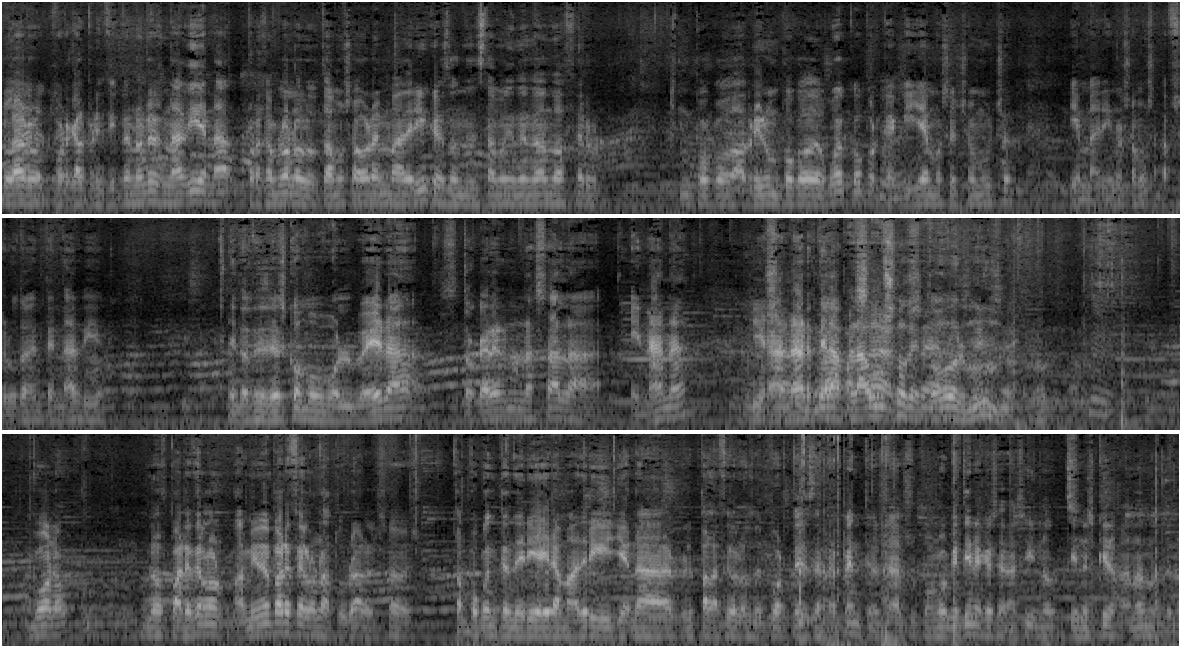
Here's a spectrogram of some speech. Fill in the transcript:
claro, porque al principio no eres nadie, na- por ejemplo lo notamos ahora en Madrid, que es donde estamos intentando hacer un poco, abrir un poco de hueco, porque aquí ya hemos hecho mucho, y en Madrid no somos absolutamente nadie. Entonces es como volver a tocar en una sala enana y No ganarte el pasar, aplauso de o sea, todo el sí, mundo, sí. ¿no? Bueno, nos parece lo- a mí me parece lo natural, ¿sabes? Tampoco entendería ir a Madrid y llenar el Palacio de los Deportes de repente, o sea, supongo que tiene que ser así, ¿no? Tienes que ir ganándotelo.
